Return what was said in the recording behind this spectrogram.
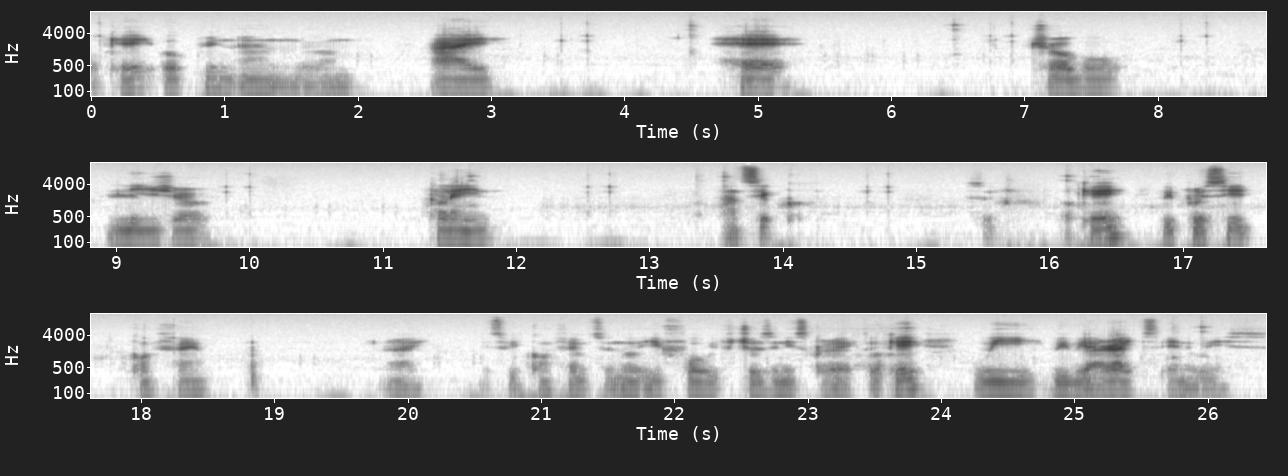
okay open and um, eye hair trouble leisure clean and sick. So okay we proceed confirm. Right Let's we confirm to know if what we've chosen is correct okay we we were right anyways.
